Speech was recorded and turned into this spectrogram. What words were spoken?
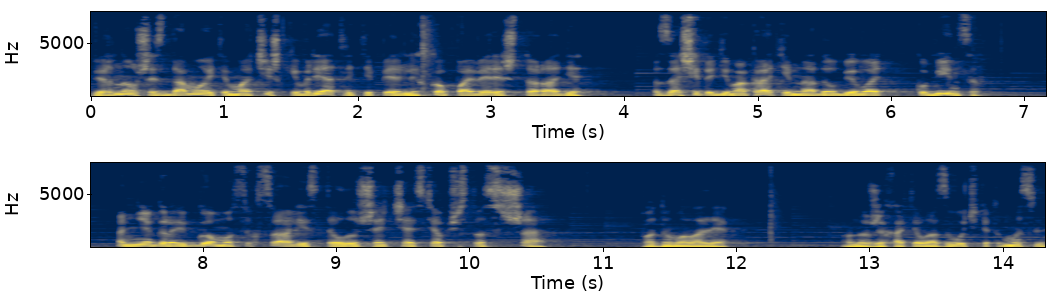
вернувшись домой, эти мальчишки вряд ли теперь легко поверят, что ради защиты демократии надо убивать кубинцев, а негры и гомосексуалисты – лучшая часть общества США, подумал Олег. Он уже хотел озвучить эту мысль,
